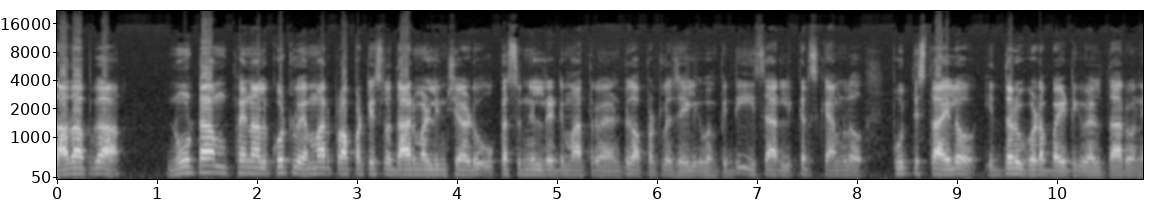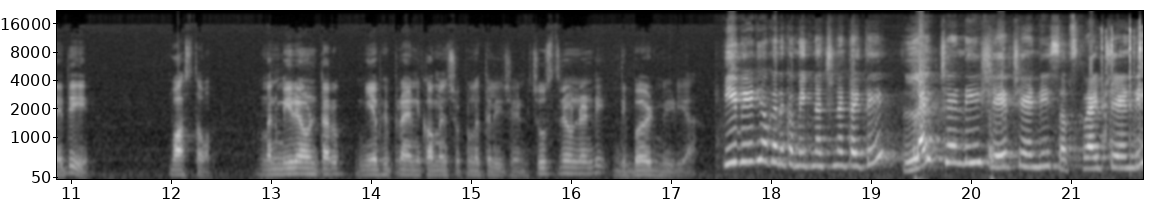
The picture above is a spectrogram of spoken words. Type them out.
దాదాపుగా నూట ముప్పై నాలుగు కోట్లు ఎంఆర్ ప్రాపర్టీస్లో దారి మళ్ళించాడు ఒక్క సునీల్ రెడ్డి మాత్రమే అంటూ అప్పట్లో జైలుకి పంపింది. ఈసారి లిక్కర్ స్కామ్లో పూర్తి స్థాయిలో ఇద్దరు కూడా బయటికి వెళ్తారు అనేది వాస్తవం. మరి మీరేమంటారు? మీ అభిప్రాయాన్ని కామెంట్స్ రూపంలో తెలియజేయండి. చూస్తూనే ఉండండి ది బర్డ్ మీడియా. ఈ వీడియో కనుక మీకు నచ్చినట్టయితే లైక్ చేయండి షేర్ చేయండి సబ్స్క్రైబ్ చేయండి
